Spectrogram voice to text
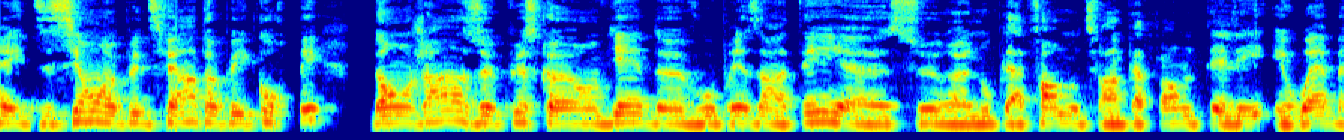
Édition un peu différente, un peu écourtée d'Ongeance, puisqu'on vient de vous présenter euh, sur nos plateformes, nos différentes plateformes télé et web,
